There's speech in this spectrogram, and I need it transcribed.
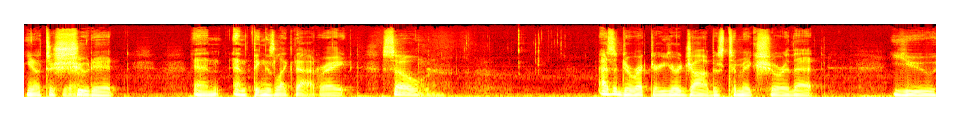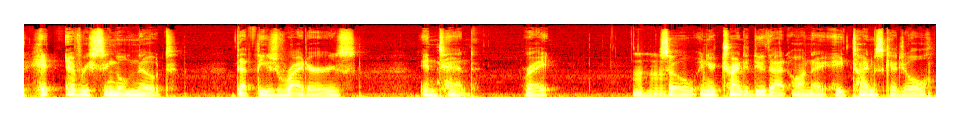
you know, to shoot it and and things like that, right? So as a director, your job is to make sure that you hit every single note that these writers intend, right? Mm-hmm. So, and you're trying to do that on a, a time schedule.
